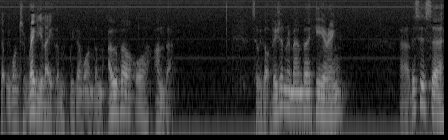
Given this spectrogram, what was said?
that we want to regulate them. We don't want them over or under. So we've got vision, remember, hearing. Uh, this is uh,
